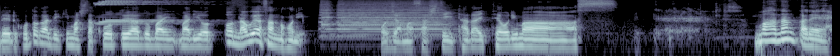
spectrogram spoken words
れることができました、コートヤードバイマリオット名古屋さんの方にお邪魔させていただいております。まあなんかね、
